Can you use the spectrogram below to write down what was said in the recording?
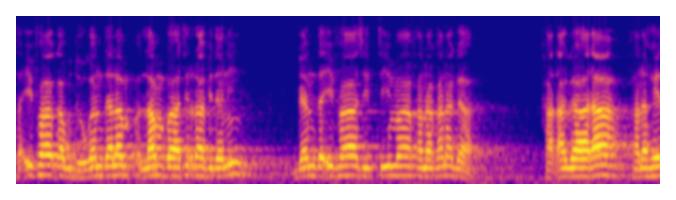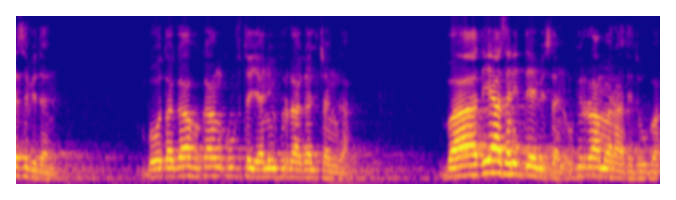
ta ifaa qabdu ganda lambaatirraa fidanii ganda ifaa sittiimaa kana kana gaa ka dhagaadhaa kana keessa fidan. Booda gaafa kaan kufte jedhanii ofirraa galchan gaa. Baadiyyaa sanit deebisan ofirraa maraate duuba.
